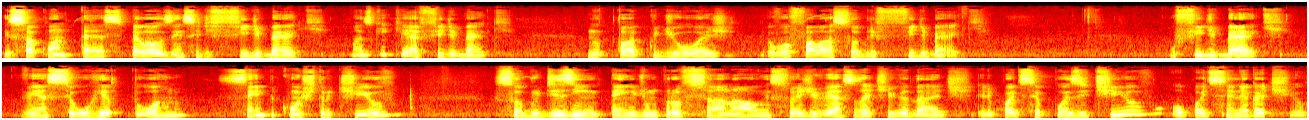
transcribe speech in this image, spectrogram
Isso acontece pela ausência de feedback. Mas o que é feedback? No tópico de hoje eu vou falar sobre feedback. O feedback vem a ser o retorno, sempre construtivo, sobre o desempenho de um profissional em suas diversas atividades. Ele pode ser positivo ou pode ser negativo.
